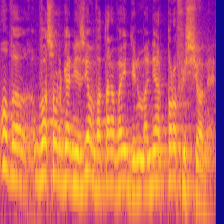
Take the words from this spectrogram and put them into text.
On va s'organiser, on va travailler d'une manière professionnelle.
